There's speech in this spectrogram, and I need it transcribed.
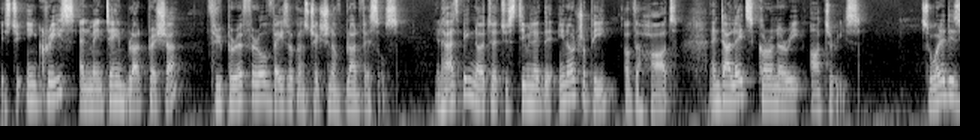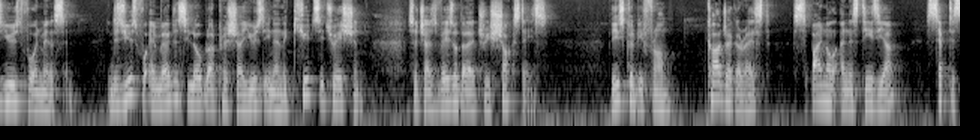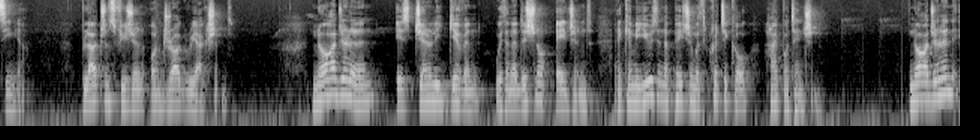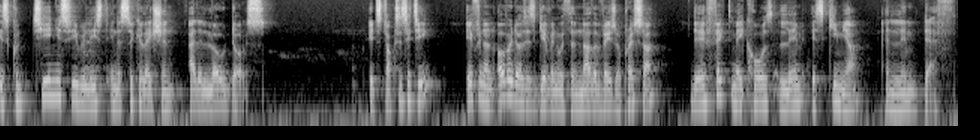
is to increase and maintain blood pressure through peripheral vasoconstriction of blood vessels. It has been noted to stimulate the inotropy of the heart and dilates coronary arteries. So, what it is used for in medicine? It is used for emergency low blood pressure used in an acute situation, such as vasodilatory shock states. These could be from cardiac arrest, spinal anesthesia, septicemia, blood transfusion, or drug reactions. Noradrenaline is generally given with an additional agent and can be used in a patient with critical hypotension. Noradrenaline is continuously released in the circulation at a low dose its toxicity, if in an overdose is given with another vasopressor, the effect may cause limb ischemia and limb death.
